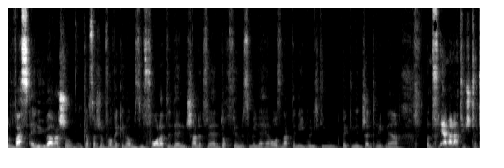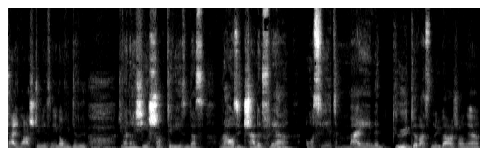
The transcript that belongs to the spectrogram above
Und was eine Überraschung. Ich habe es ja schon vorweggenommen. Sie forderte denn Charlotte Flair doch für WrestleMania heraus und sagte, nee, ich will nicht gegen Becky Lynch antreten, ja. Und Flair war natürlich total überrascht gewesen. Genau wie Devil. Die waren richtig geschockt gewesen, dass Rousey Charlotte Flair auswählte. Meine Güte, was eine Überraschung, ja.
